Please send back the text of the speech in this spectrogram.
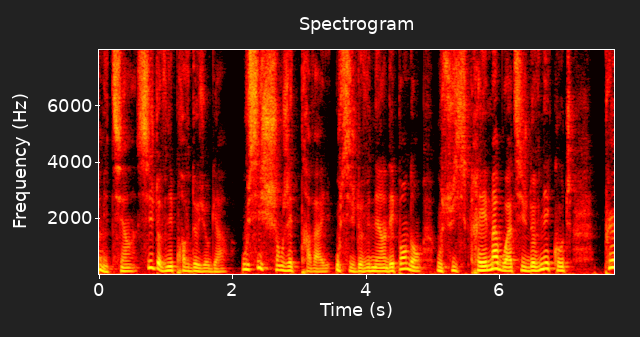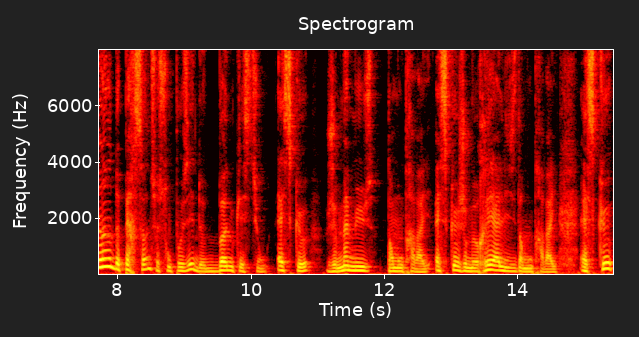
mais tiens, si je devenais prof de yoga, ou si je changeais de travail, ou si je devenais indépendant, ou si je créais ma boîte, si je devenais coach. Plein de personnes se sont posées de bonnes questions. Est-ce que je m'amuse dans mon travail? Est-ce que je me réalise dans mon travail? Est-ce que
